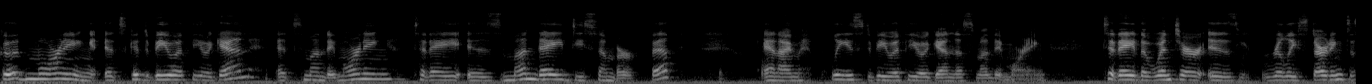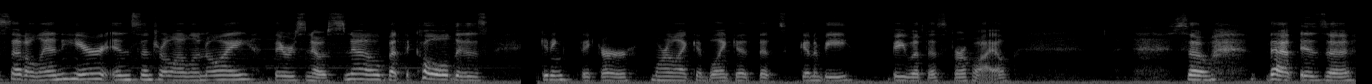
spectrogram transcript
Good morning. It's good to be with you again. It's Monday morning. Today is Monday, December 5th, and I'm pleased to be with you again this Monday morning. Today, the winter is really starting to settle in here in central Illinois. There's no snow, but the cold is getting thicker, more like a blanket that's going to be be with us for a while. So that is a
